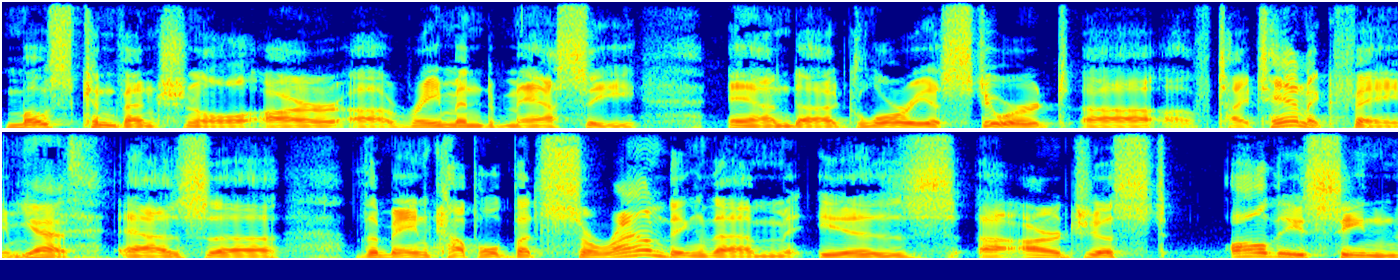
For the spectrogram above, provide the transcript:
most conventional, are uh, Raymond Massey and uh, Gloria Stuart uh, of Titanic fame. Yes. as uh, the main couple, but surrounding them is uh, are just all these scene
